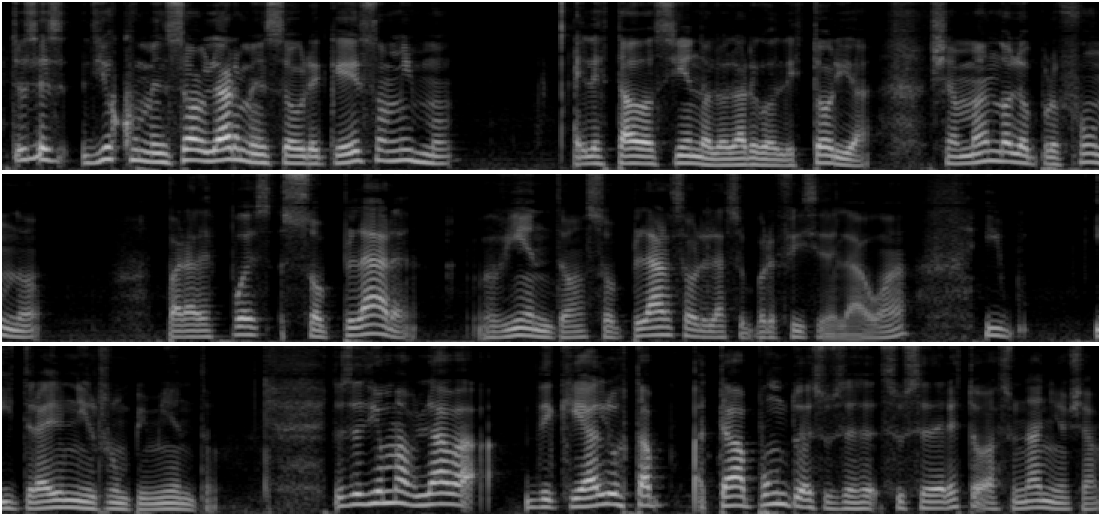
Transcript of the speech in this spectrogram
Entonces Dios comenzó a hablarme sobre que eso mismo él ha estado haciendo a lo largo de la historia, llamando a lo profundo para después soplar viento, soplar sobre la superficie del agua y, traer un irrumpimiento. Entonces Dios me hablaba de que algo está, estaba a punto de suceder, esto hace un año ya.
